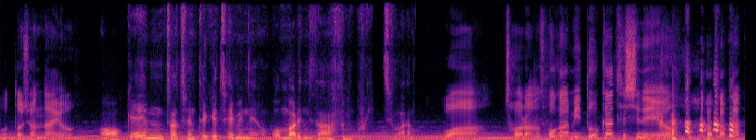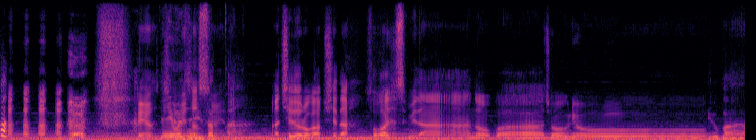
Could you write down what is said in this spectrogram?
어떠셨나요? 어 게임 자체는 되게 재밌네요. 뭔 말인지 나는 모르겠지만 와 저랑 소감이 똑같으시네요. 그래요 게임은 재밌었습니다. 마치도록 합시다. 수고하셨습니다. 녹화 종료. 유바.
